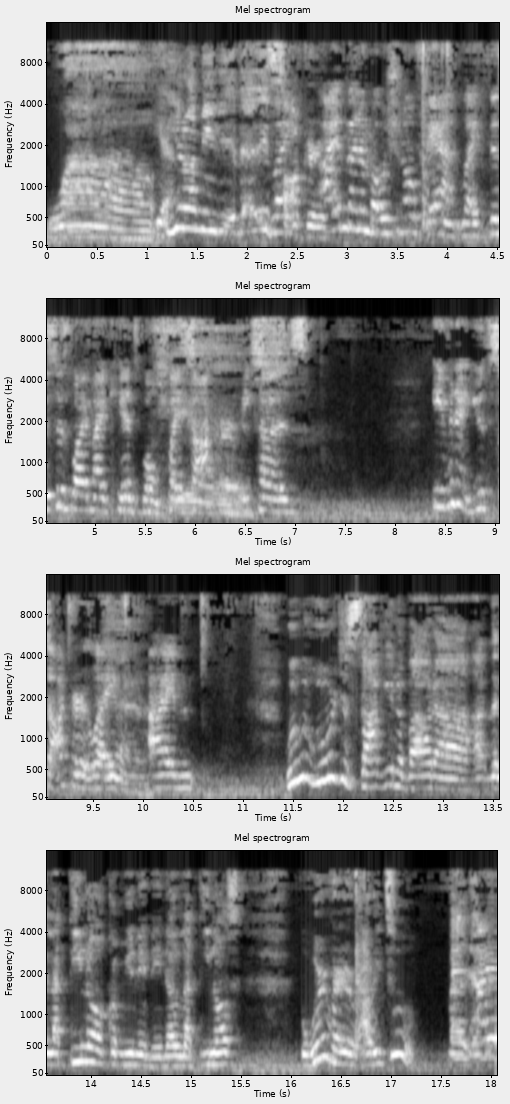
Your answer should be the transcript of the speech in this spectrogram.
Wow. Yeah. You know, what I mean, it's Like soccer. I'm an emotional fan. Like this is why my kids won't play soccer because even at youth soccer, like Yeah. I'm we, were- we were just talking about uh, the Latino community, you know, Latinos. We're very rowdy too. And I,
